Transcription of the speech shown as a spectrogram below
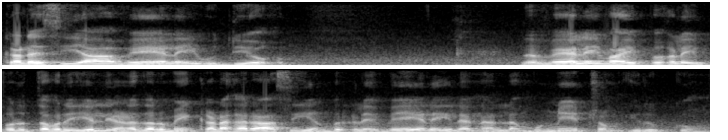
கடைசியாக வேலை உத்தியோகம். இந்த வேலை வாய்ப்புகளை பொறுத்தவரையில் எனதருமை கடகராசி என்பர்களே வேலையில் நல்ல முன்னேற்றம் இருக்கும்.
